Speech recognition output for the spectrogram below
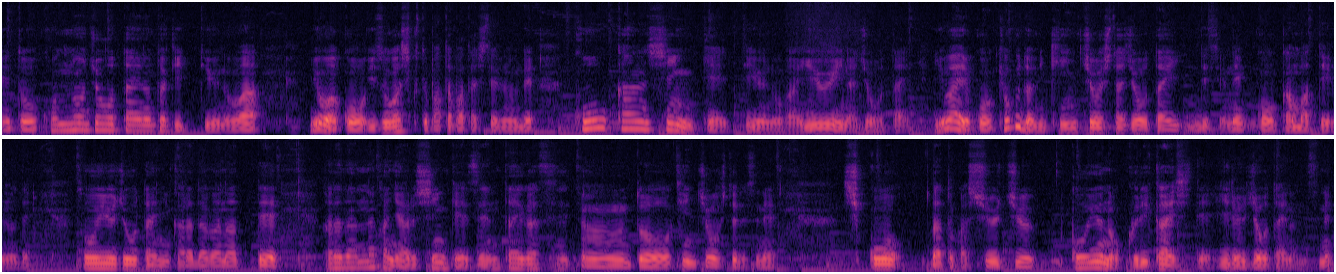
えっと、この状態の時っていうのは要はこう忙しくてバタバタしてるので交感神経っていうのが優位な状態いわゆるこう極度に緊張した状態ですよね。こう頑張っているので。そういう状態に体がなって体の中にある神経全体がうんと緊張してですね思考だとか集中こういうのを繰り返している状態なんですね。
